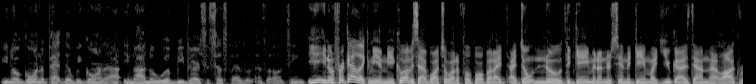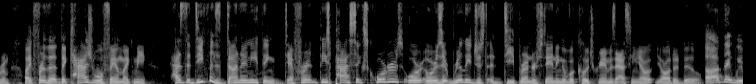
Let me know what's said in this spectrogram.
you know go on the path that we're going, I, you know, I know we'll be very successful as a, as a uh, team. You know, for a guy like me and who obviously I watch a lot of football, but I, I don't know the game and understand the game like you guys down in that locker room. Like for the the casual fan like me, has the defense done anything different these past six quarters, or or is it really just a deeper understanding of what Coach Graham is asking y'all, y'all to do? Uh, I think we,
